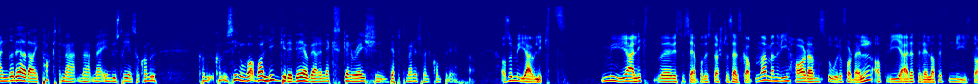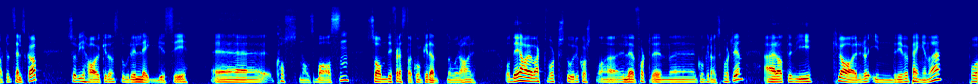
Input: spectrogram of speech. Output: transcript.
Endrer dere der i takt med, med, med industrien? Så kan du kan du, kan du, si noe? Hva, hva, ligger det i det å være Next Generation Dept Management Company? Ja. Altså Mye er jo likt. Mye er likt eh, hvis du ser på de største selskapene, men vi har den store fordelen at vi er et relativt nystartet selskap. Så vi har jo ikke den store legacy eh, kostnadsbasen som de fleste av konkurrentene våre har. Og det har jo vært vårt store fortrinn, eh, konkurransefortrinn, er at vi klarer å inndrive pengene på,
